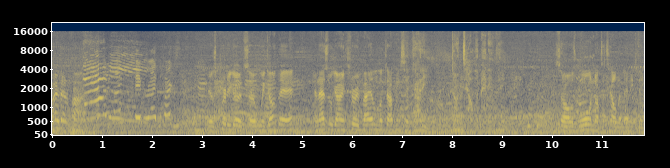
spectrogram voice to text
Was it? Out of five. favorite ride in the parks? It was pretty good. So we got there, and as we were going through, Balin looked up and he said, Daddy, don't tell them anything. So I was warned not to tell them anything.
